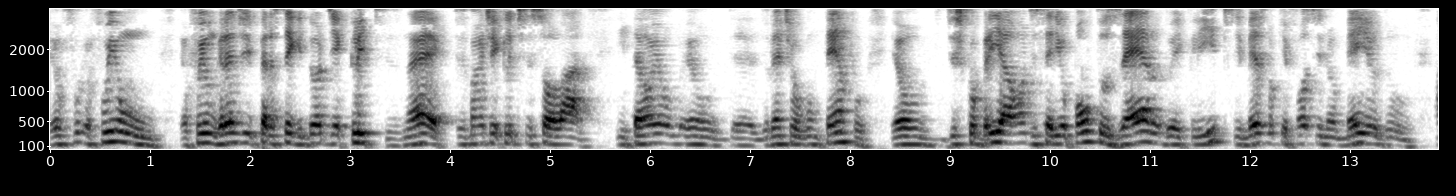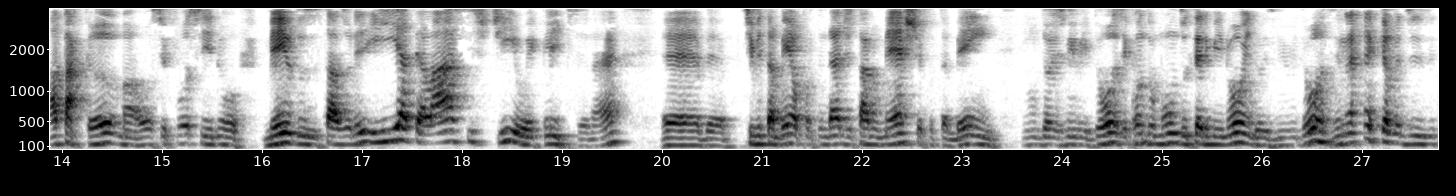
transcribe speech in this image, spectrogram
eu, fui um, eu fui um grande perseguidor de eclipses, né? Principalmente eclipse solar. Então, eu, eu, é, durante algum tempo, eu descobri aonde seria o ponto zero do eclipse, mesmo que fosse no meio do Atacama ou se fosse no meio dos Estados Unidos, e ia até lá assistir o eclipse, né? É tive também a oportunidade de estar no México também, em 2012, quando o mundo terminou em 2012, né? Como, diz,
